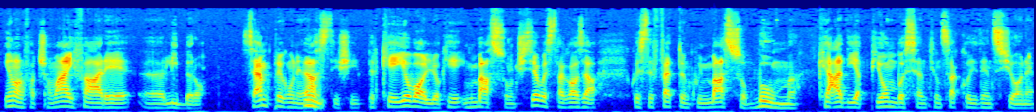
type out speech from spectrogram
io non lo faccio mai fare eh, libero, sempre con mm. elastici, mm. perché io voglio che in basso non ci sia questa cosa, questo effetto in cui in basso, boom, cadi a piombo e senti un sacco di tensione,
